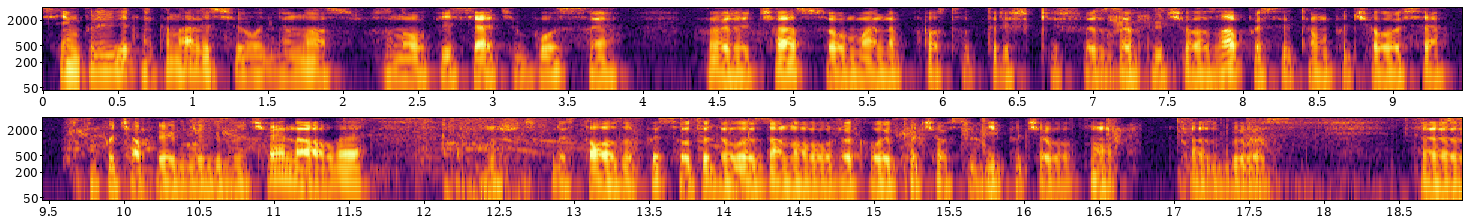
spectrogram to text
Всім привіт на каналі. Сьогодні у нас знову 50 боси. Вежа часу. У мене просто трішки щось заглючило запис, і тому почалося. Я почав як, звичайно, але ну, щось перестало записувати. Довелось заново вже коли почався бій, почало, ну, збилось. Е,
